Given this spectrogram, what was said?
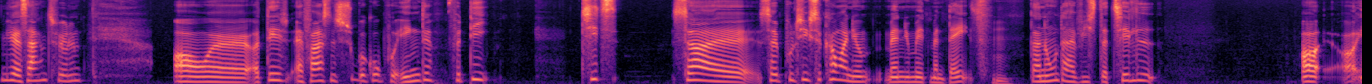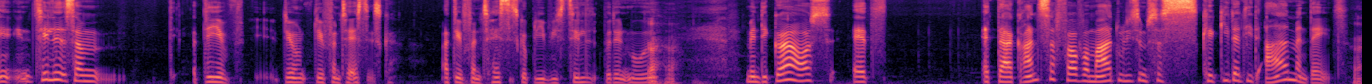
jeg kan sagtens følge. Og, øh, og det er faktisk en super god pointe, fordi tit så, øh, så i politik, så kommer man jo, man jo med et mandat. Mm. Der er nogen, der har vist dig tillid. Og, og en, en tillid, som... Det, det, er, det, er, det er fantastisk. Og det er fantastisk at blive vist tillid på den måde. Ja, ja. Men det gør også, at, at der er grænser for, hvor meget du ligesom så kan give dig dit eget mandat. Ja.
